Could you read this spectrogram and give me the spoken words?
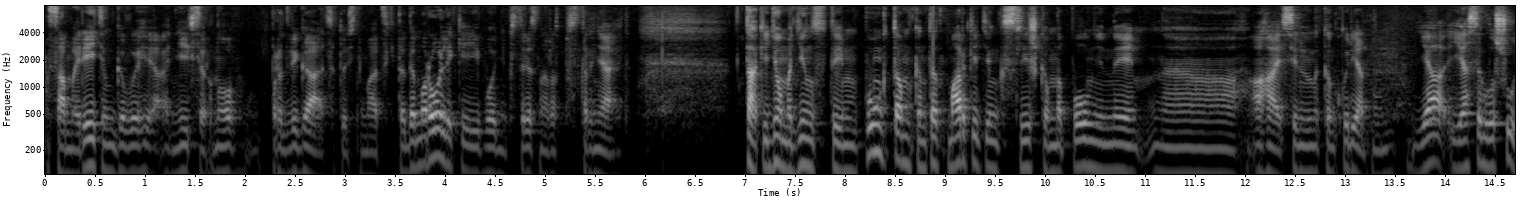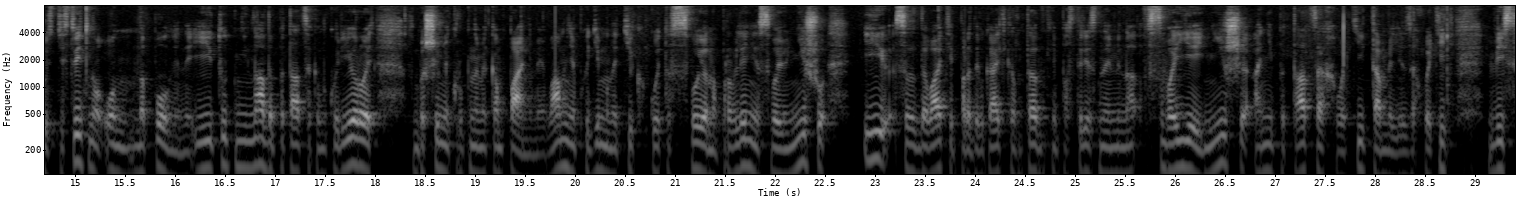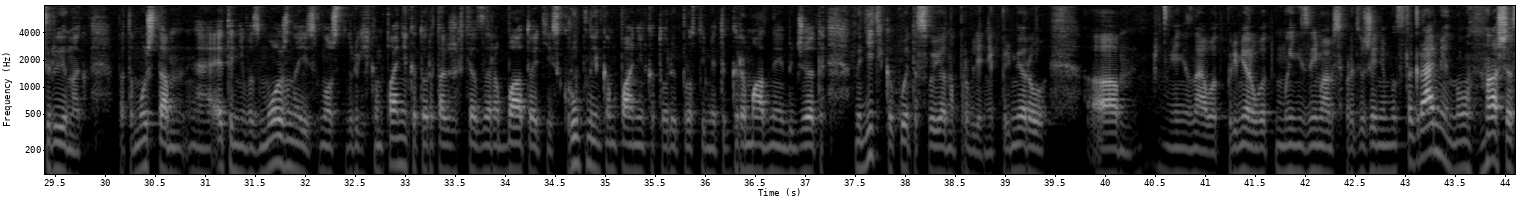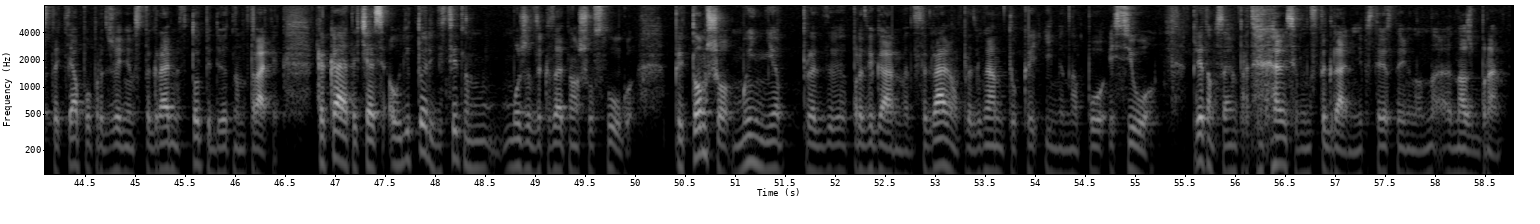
самые рейтинговые, они все равно продвигаются. То есть снимаются какие-то демо-ролики и его непосредственно распространяют. Так, идем одиннадцатым пунктом. Контент-маркетинг слишком наполненный, э, ага, сильно конкурентным. Я, я соглашусь, действительно он наполненный. И тут не надо пытаться конкурировать с большими крупными компаниями. Вам необходимо найти какое-то свое направление, свою нишу и создавать и продвигать контент непосредственно именно в своей нише, а не пытаться охватить там или захватить весь рынок. Потому что это невозможно. Есть множество других компаний, которые также хотят зарабатывать. Есть крупные компании, которые просто имеют громадные бюджеты. Найдите какое-то свое направление. К примеру, я не знаю, вот, к примеру, вот мы не занимаемся продвижением в Инстаграме, но наша статья по продвижению в Инстаграме в топе дает нам трафик. Какая-то часть аудитории действительно может заказать нашу услугу. При том, что мы не продвигаем в Инстаграме, мы продвигаем только именно по SEO. При этом сами продвигаемся в Инстаграме, непосредственно именно наш бренд.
